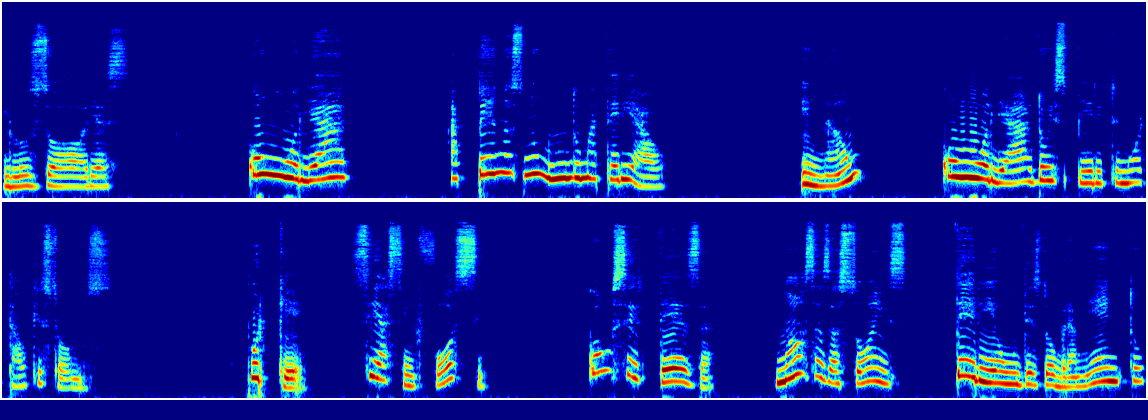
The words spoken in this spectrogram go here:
ilusórias, com um olhar apenas no mundo material e não com o olhar do espírito imortal que somos. Porque, se assim fosse, com certeza nossas ações teriam um desdobramento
